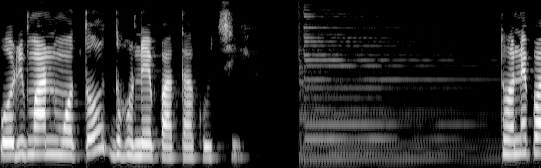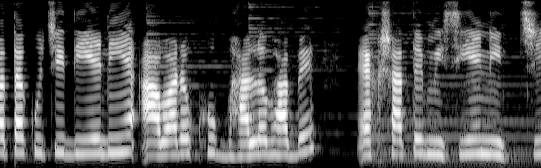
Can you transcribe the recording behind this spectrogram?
পরিমাণ মতো ধনে পাতা কুচি। ধনে পাতা কুচি দিয়ে নিয়ে আবারও খুব ভালোভাবে একসাথে মিশিয়ে নিচ্ছি।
